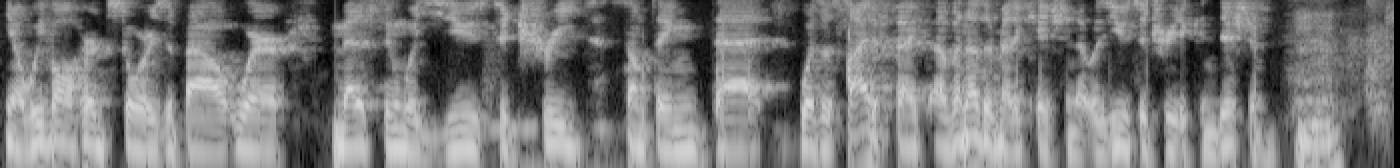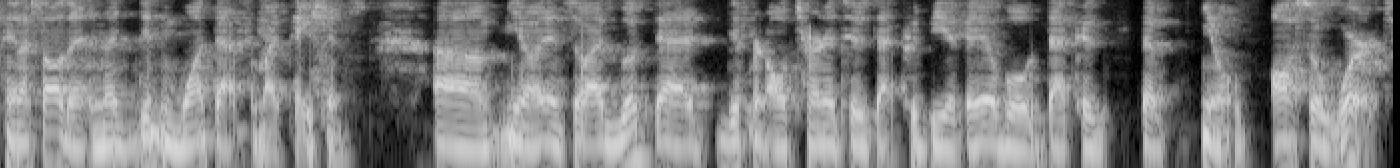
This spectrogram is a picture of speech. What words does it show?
You know, we've all heard stories about where medicine was used to treat something that was a side effect of another medication that was used to treat a condition. Mm-hmm. And I saw that and I didn't want that for my patients. Um, you know, and so I looked at different alternatives that could be available that could that you know also worked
